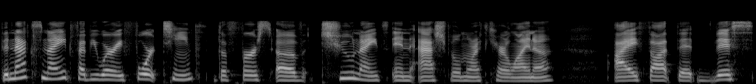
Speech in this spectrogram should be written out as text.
The next night, February 14th, the first of two nights in Asheville, North Carolina, I thought that this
